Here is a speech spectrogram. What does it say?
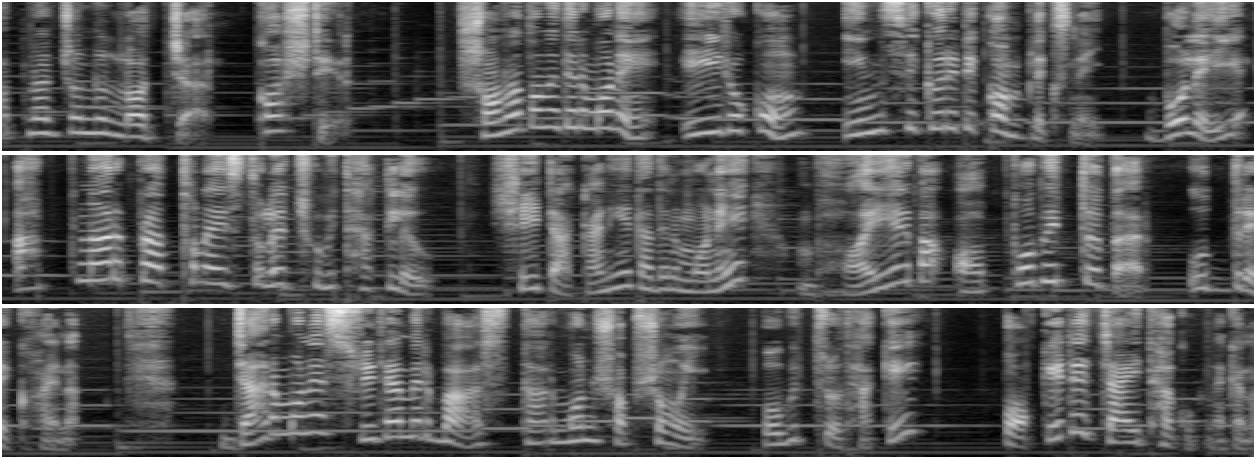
আপনার জন্য লজ্জার, কষ্টের। সনাতনীদের মনে এই রকম ইনসিকিউরিটি কমপ্লেক্স নেই, বলেই আপনার প্রার্থনা স্থলের ছবি থাকলেও সেই টাকা নিয়ে তাদের মনে ভয়ের বা অপবিত্রতার উদ্রেক হয় না। যার মনে শ্রীরামের বাস, তার মন সবসময় পবিত্র থাকে, পকেটে যাই থাকুক না কেন।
